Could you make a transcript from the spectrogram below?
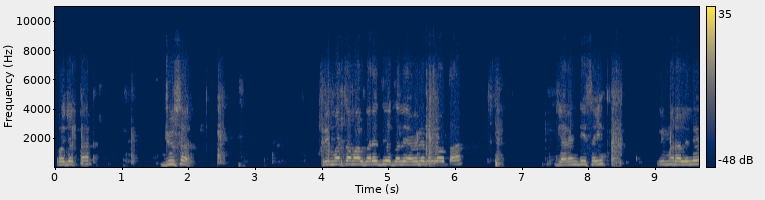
प्रोजेक्टर ज्युसर ट्रिमरचा माल बरेच दिवस झाले अवेलेबल नव्हता. गॅरंटी सहित ट्रिमर आलेले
